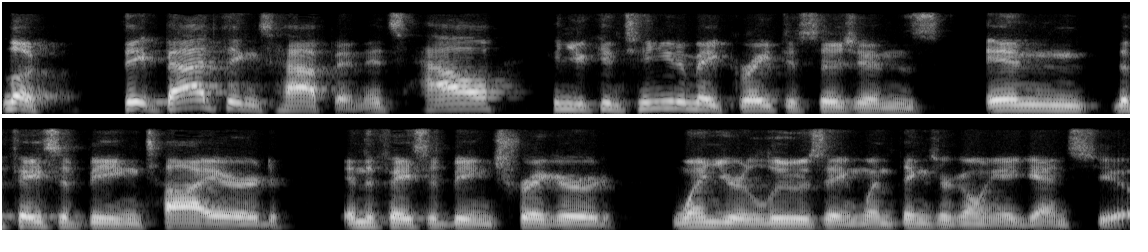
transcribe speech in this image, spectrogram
look, bad things happen. It's how can you continue to make great decisions in the face of being tired, in the face of being triggered, when you're losing, when things are going against you.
